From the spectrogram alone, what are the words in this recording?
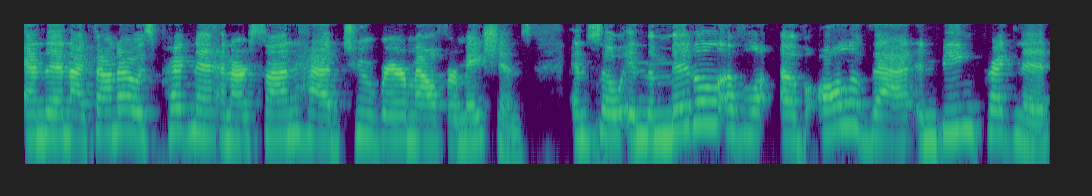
and then i found out i was pregnant and our son had two rare malformations and so in the middle of, of all of that and being pregnant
